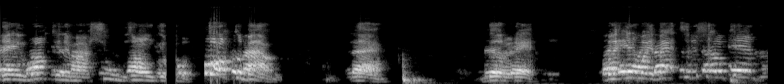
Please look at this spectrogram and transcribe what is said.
they ain't walking in my shoes. I don't give a fuck about it. Nah, bitter that. But anyway, back to the show, Kendra.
